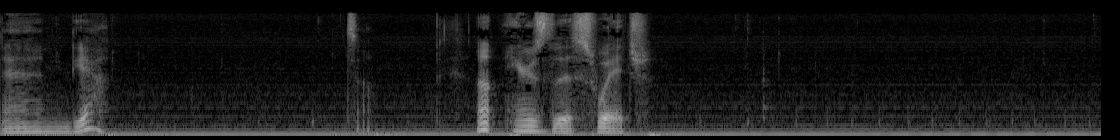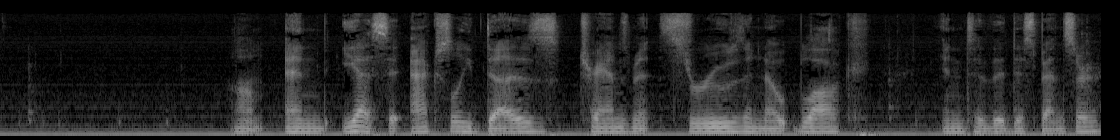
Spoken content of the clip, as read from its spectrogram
and yeah. So, Oh, here's the switch. Um, and yes, it actually does transmit through the note block into the dispenser.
